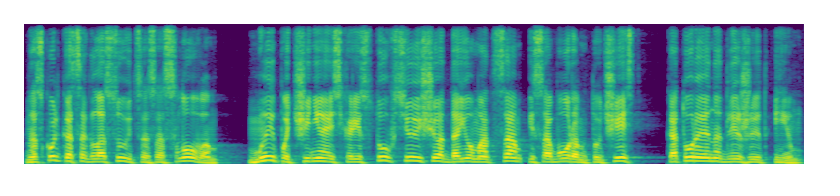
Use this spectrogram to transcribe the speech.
насколько согласуются со Словом, мы, подчиняясь Христу, все еще отдаем отцам и соборам ту честь, которая надлежит им.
